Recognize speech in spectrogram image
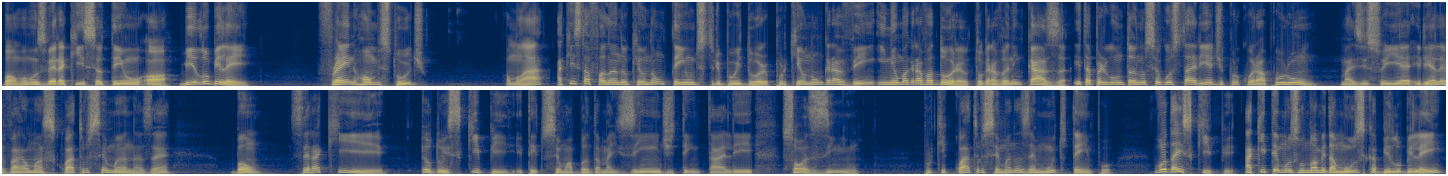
Bom, vamos ver aqui se eu tenho, ó, Bilu Bilei. Friend Home Studio, Vamos lá? Aqui está falando que eu não tenho um distribuidor porque eu não gravei em nenhuma gravadora, eu estou gravando em casa. E está perguntando se eu gostaria de procurar por um, mas isso ia, iria levar umas quatro semanas, né? Bom, será que eu dou skip e tento ser uma banda mais indie, tentar ali sozinho? Porque quatro semanas é muito tempo. Vou dar skip. Aqui temos o nome da música, Bilu Bilei,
